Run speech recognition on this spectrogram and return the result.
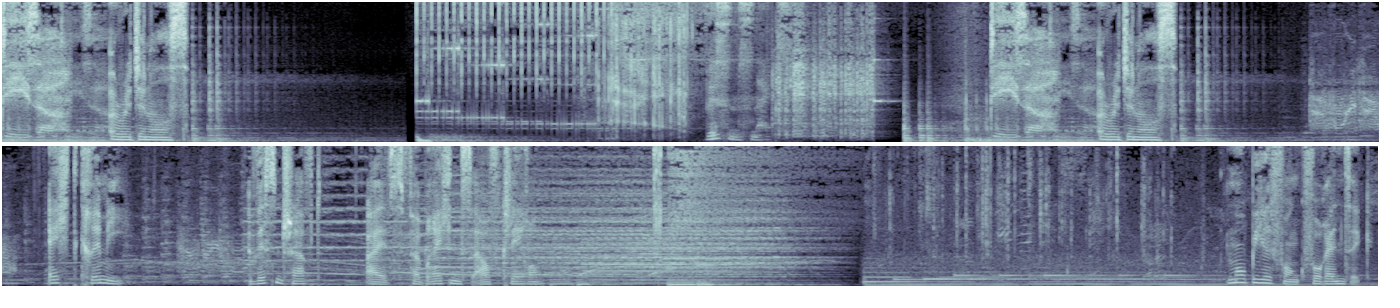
Dieser Originals. Wissensnacks. Dieser Originals. Echt Krimi. Wissenschaft als Verbrechensaufklärung. Mobilfunkforensik.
